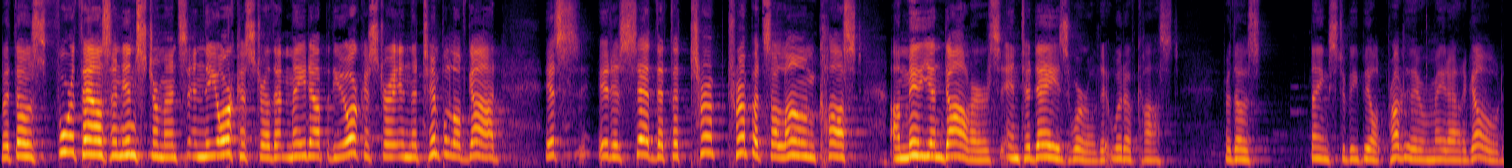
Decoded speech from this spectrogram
But those 4,000 instruments in the orchestra that made up the orchestra in the temple of God, it's, it is said that the trump, trumpets alone cost a million dollars in today's world. It would have cost for those things to be built. Probably they were made out of gold.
